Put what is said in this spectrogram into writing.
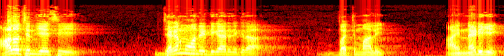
ఆలోచన చేసి జగన్మోహన్ రెడ్డి గారి దగ్గర బతిమాలి. ఆయన అడిగి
